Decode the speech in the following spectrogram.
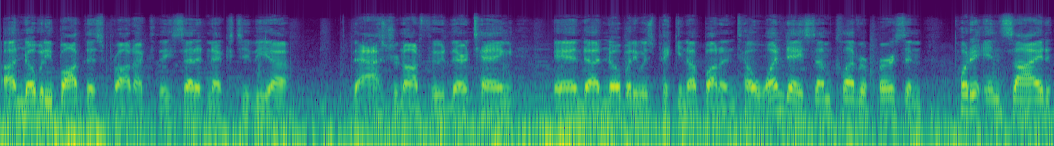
uh, nobody bought this product. They set it next to the uh, the astronaut food there, Tang, and uh, nobody was picking up on it until one day some clever person put it inside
